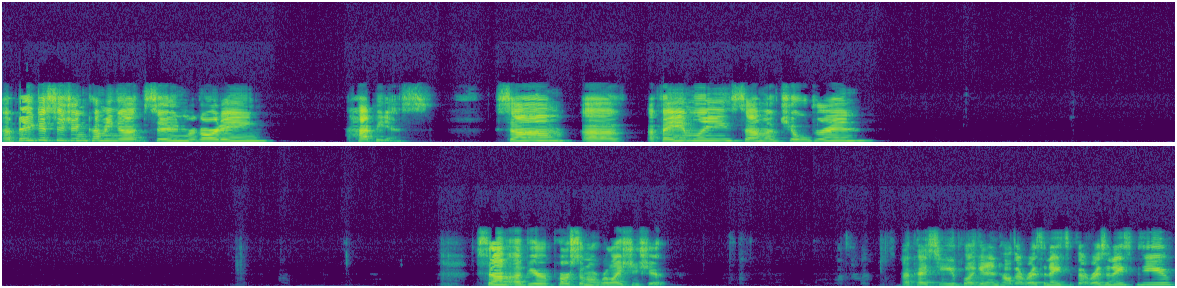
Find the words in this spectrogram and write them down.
A big decision coming up soon regarding happiness. Some of a family, some of children. Some of your personal relationship. Okay, so you plug it in how that resonates. If that resonates with you,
